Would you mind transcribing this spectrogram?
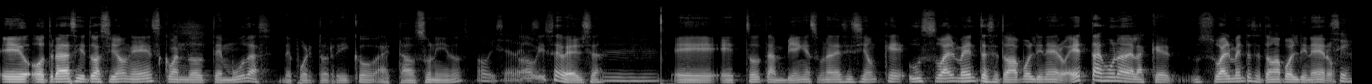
Eh, otra situación es cuando te mudas de Puerto Rico a Estados Unidos O viceversa. o viceversa. Ujú. Eh, esto también es una decisión que usualmente se toma por dinero. Esta es una de las que usualmente se toma por dinero. Sí.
